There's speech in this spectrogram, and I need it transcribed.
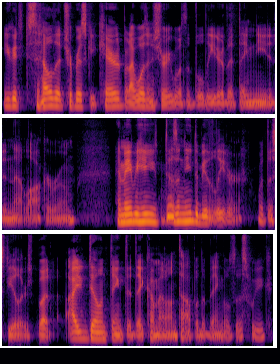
you could tell that Trubisky cared, but I wasn't sure he wasn't the leader that they needed in that locker room. And maybe he doesn't need to be the leader with the Steelers, but I don't think that they come out on top of the Bengals this week.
